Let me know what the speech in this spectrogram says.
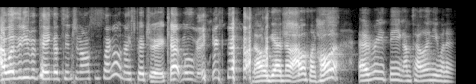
I wasn't even paying attention. I was just like, oh, nice picture. It kept moving. oh, yeah. No, I was like, hold on. Everything I'm telling you when it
